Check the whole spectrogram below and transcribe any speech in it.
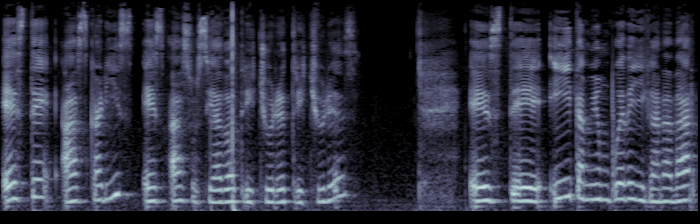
Este ascaris es asociado a trichuria trichures. Este, y también puede llegar a dar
